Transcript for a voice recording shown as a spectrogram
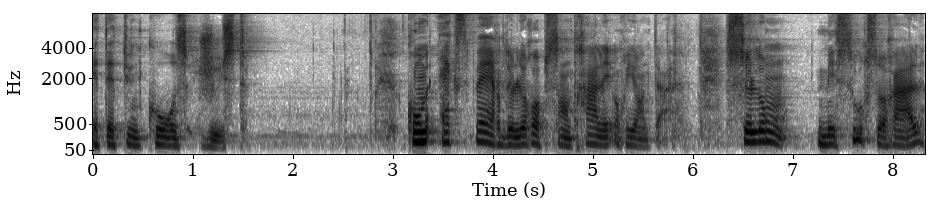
était une cause juste comme expert de l'Europe centrale et orientale. Selon mes sources orales,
